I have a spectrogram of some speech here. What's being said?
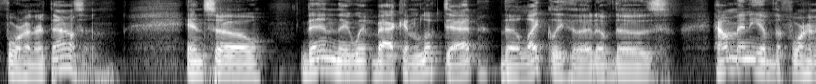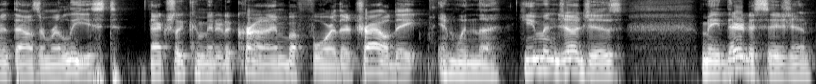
400,000. And so then they went back and looked at the likelihood of those how many of the 400,000 released actually committed a crime before their trial date. And when the human judges made their decision,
